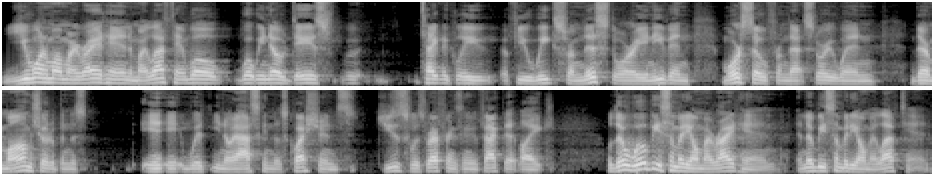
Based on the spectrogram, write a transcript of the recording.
You want them on my right hand and my left hand. Well, what we know days technically a few weeks from this story, and even more so from that story when their mom showed up in this it, it, with you know asking those questions. Jesus was referencing the fact that like, well, there will be somebody on my right hand, and there'll be somebody on my left hand,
